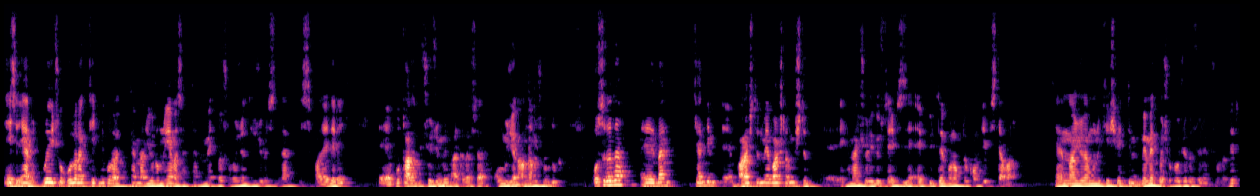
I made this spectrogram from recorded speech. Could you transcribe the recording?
Neyse yani burayı çok olarak teknik olarak mükemmel yorumlayamasak da Mehmet Başol Hoca'nın tecrübesinden istifade ederek e, bu tarz bir çözümün arkadaşlar olmayacağını anlamış olduk. O sırada e, ben kendim e, araştırmaya başlamıştım. E, hemen şöyle göstereyim size. f1depo.com diye bir site var. Kendimden önceden bunu keşfettim. Mehmet Başok Hoca da söylemiş olabilir.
